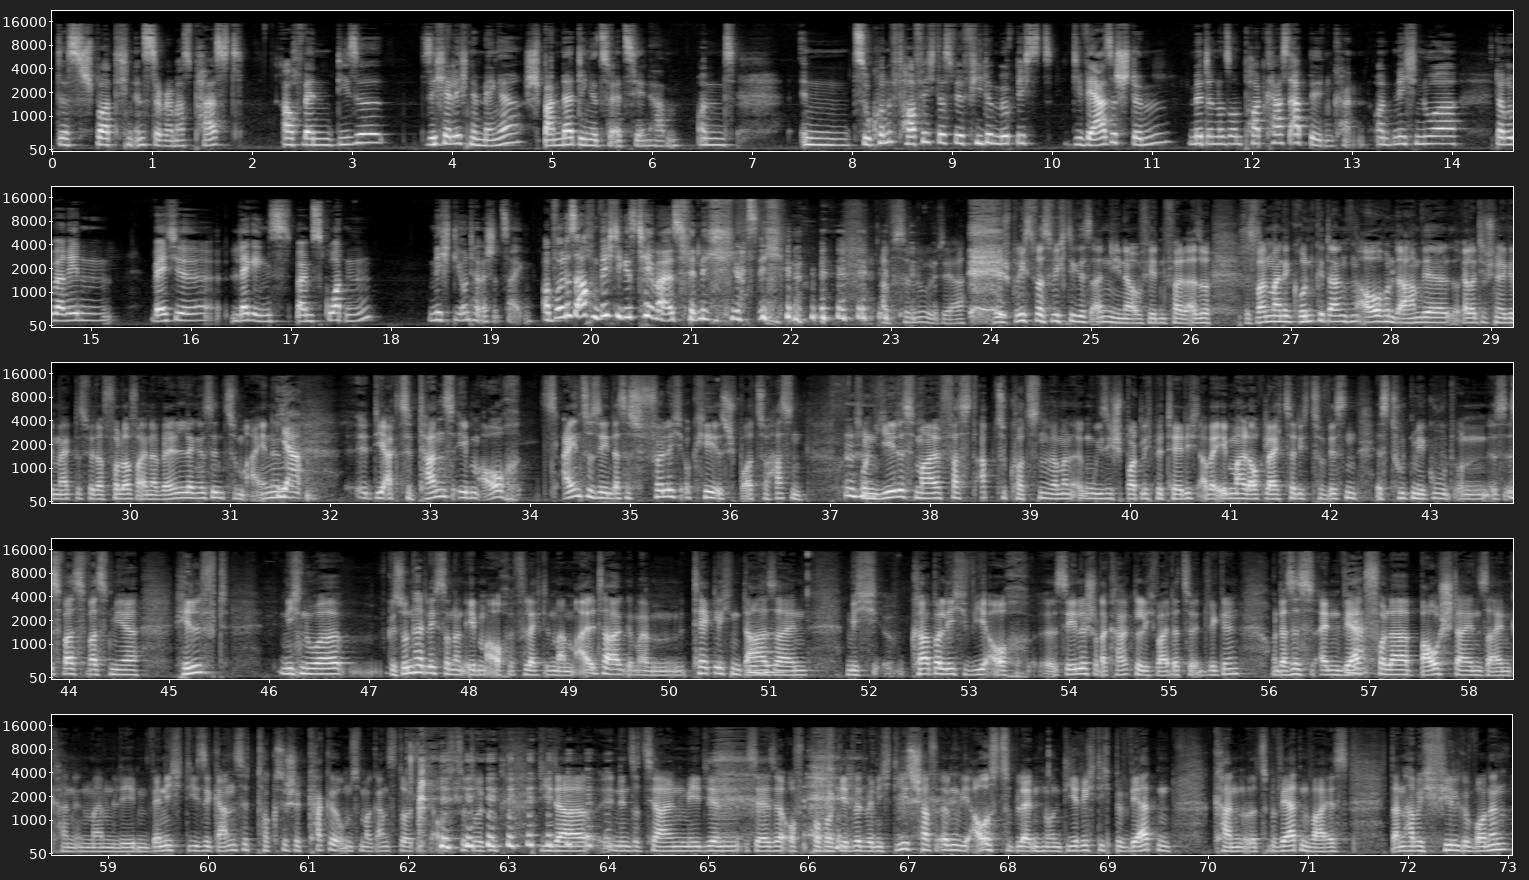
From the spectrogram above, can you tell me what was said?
des sportlichen Instagrammers passt, auch wenn diese sicherlich eine Menge spannender Dinge zu erzählen haben. Und in Zukunft hoffe ich, dass wir viele möglichst diverse Stimmen mit in unserem Podcast abbilden können und nicht nur darüber reden, welche Leggings beim Squatten nicht die Unterwäsche zeigen. Obwohl das auch ein wichtiges Thema ist, finde ich. Ich weiß nicht. Absolut, ja. Du sprichst was Wichtiges an, Nina, auf jeden Fall. Also, das waren meine Grundgedanken auch und da haben wir relativ schnell gemerkt, dass wir da voll auf einer Wellenlänge sind. Zum einen ja. Äh, die Akzeptanz eben auch einzusehen, dass es völlig okay ist, Sport zu hassen. Mhm. Und jedes Mal fast abzukotzen, wenn man irgendwie sich sportlich betätigt, aber eben halt auch gleichzeitig zu wissen, es tut mir gut. Und es ist was, was mir hilft, nicht nur gesundheitlich, sondern eben auch vielleicht in meinem Alltag, in meinem täglichen Dasein, mhm. mich körperlich wie auch äh, seelisch oder charakterlich weiterzuentwickeln. Und dass es ein wertvoller ja. Baustein sein kann in meinem Leben, wenn ich diese ganze toxische Kacke, um es mal ganz deutlich auszudrücken, die da in den sozialen Medien sehr, sehr oft propagiert wird, wenn ich dies schaffe, irgendwie auszublenden und die richtig bewerten kann oder zu bewerten weiß, dann habe ich viel gewonnen.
